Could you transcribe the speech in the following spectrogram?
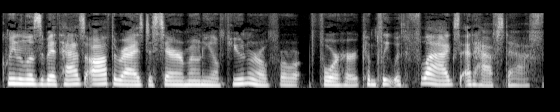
Queen Elizabeth has authorized a ceremonial funeral for, for her, complete with flags at half staff.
